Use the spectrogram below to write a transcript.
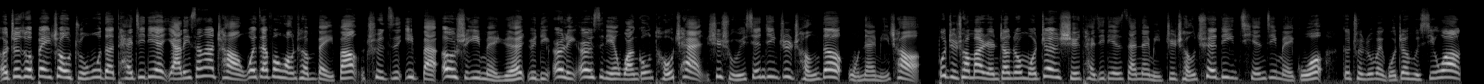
而这座备受瞩目的台积电亚利桑那厂，位在凤凰城北方，斥资一百二十亿美元，预定二零二四年完工投产，是属于先进制程的五奈米厂。不止创办人张忠谋证实台积电三奈米制程确定前进美国，更传出美国政府希望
